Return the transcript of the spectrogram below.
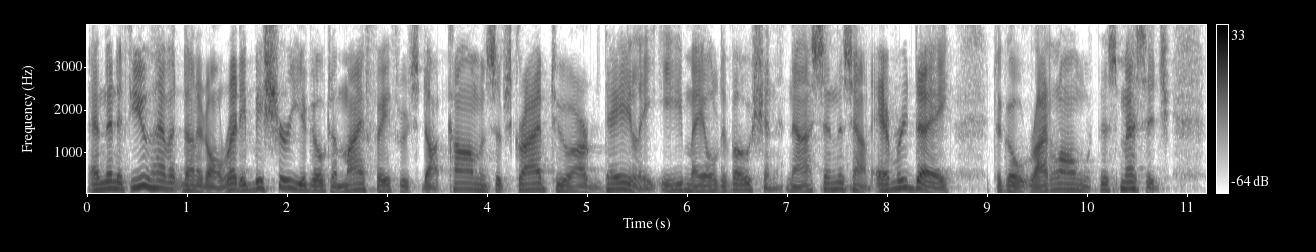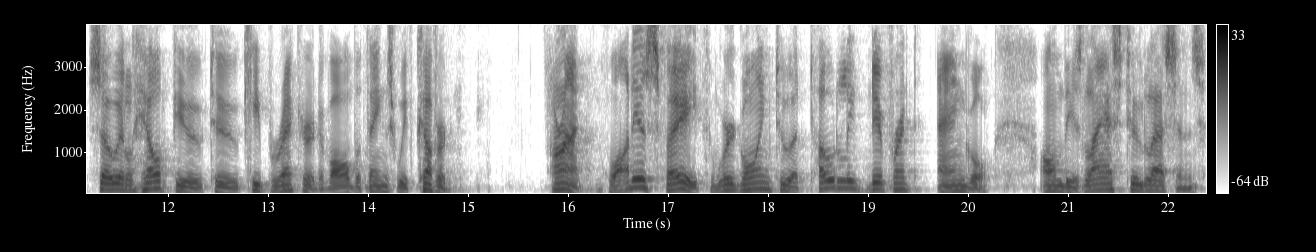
And then if you haven't done it already, be sure you go to myfaithroots.com and subscribe to our daily email devotion. Now, I send this out every day to go right along with this message, so it'll help you to keep record of all the things we've covered. All right, what is faith? We're going to a totally different angle on these last two lessons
